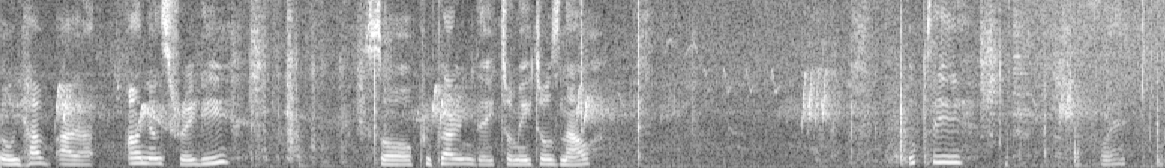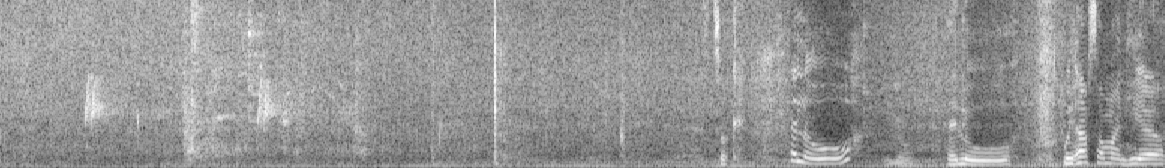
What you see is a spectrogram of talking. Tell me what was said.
So we have our onions ready. So preparing the tomatoes now. Oopsie. Wait. It's okay. Hello. Hello. Hello. We have someone here.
